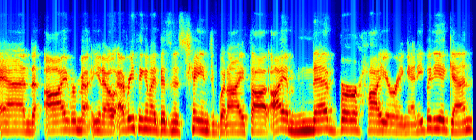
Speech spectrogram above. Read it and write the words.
And I remember, you know, everything in my business changed when I thought I am never hiring anybody again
